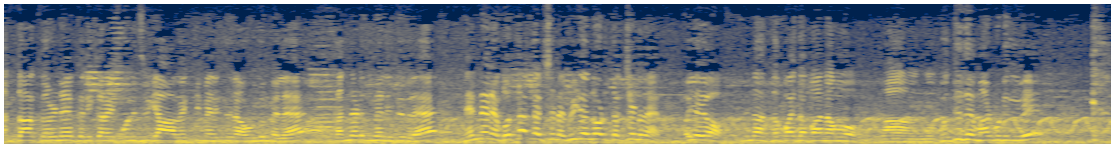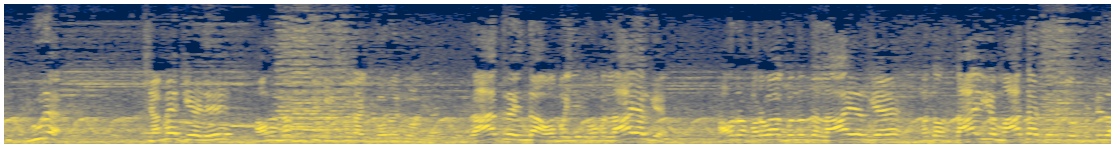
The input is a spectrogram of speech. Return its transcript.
ಅಂತ ಕರುಣೆ ಕರಿಕರ ಈ ಪೊಲೀಸರಿಗೆ ಆ ವ್ಯಕ್ತಿ ಮೇಲೆ ಇದ್ದಿದ್ರೆ, ಆ ಹುಡುಗನ ಮೇಲೆ, ಕನ್ನಡದ ಮೇಲೆ ಇದ್ದಿದ್ರೆ, ನಿನ್ನೆನೆ ಗೊತ್ತಾದ ತಕ್ಷಣ, ವಿಡಿಯೋ ನೋಡಿದ ತಕ್ಷಣವೇ ಅಯ್ಯಯ್ಯೋ, ಇನ್ನ ತಪ್ಪಾಯ್ತಪ್ಪ ನಾವು ಗೊತ್ತಿದ್ದೇ ಮಾಡ್ಬಿಟ್ಟಿದ್ವಿ. ಇವರೇ ಕ್ಷಮೆ ಕೇಳಿ ಅವನನ್ನು ಬಿಟ್ಟು ಕಳಿಸ್ಬೇಕಾಯ್ತು ಗೌರವಿತವಾಗಿ ರಾತ್ರಿಯಿಂದ ಒಬ್ಬ ಒಬ್ಬ ಲಾಯರ್ಗೆ ಅವರ ಪರವಾಗಿ ಬಂದಂತ ಲಾಯರ್ಗೆ ಮತ್ತೆ ಅವ್ರ ತಾಯಿಗೆ ಮಾತಾಡ್ಸೋದಕ್ಕೆ ಇವ್ರು ಬಿಟ್ಟಿಲ್ಲ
